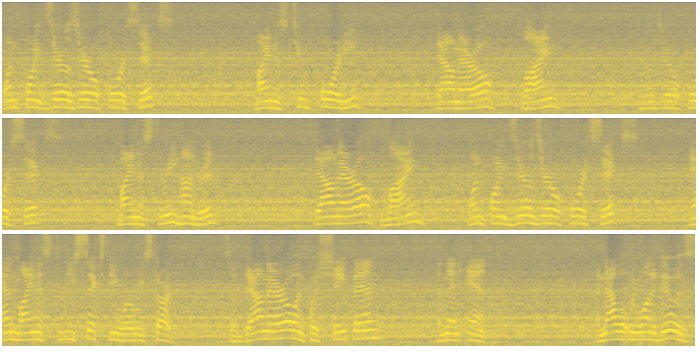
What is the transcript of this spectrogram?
1.0046 minus 240, down arrow, line. 0046 minus 300, down arrow, line. 1.0046 and minus 360 where we started. So down arrow and push shape in and then end. And now what we want to do is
